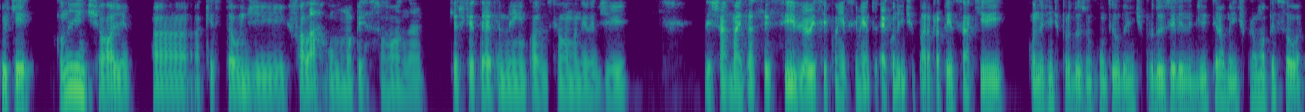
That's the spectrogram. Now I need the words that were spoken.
porque quando a gente olha a, a questão de falar com uma persona, que acho que até também pode ser uma maneira de deixar mais acessível esse conhecimento, é quando a gente para para pensar que quando a gente produz um conteúdo, a gente produz ele literalmente para uma pessoa.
